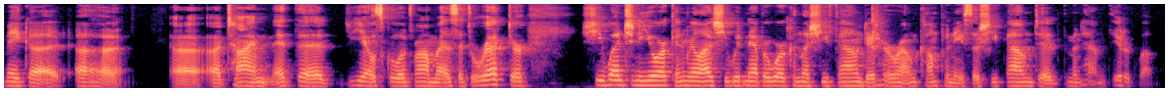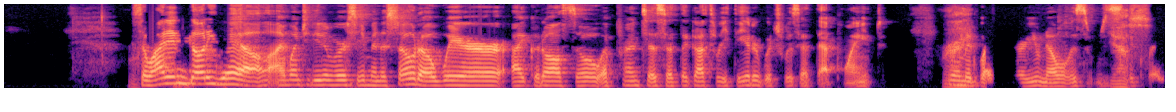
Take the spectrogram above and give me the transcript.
make a, a, a, a time at the Yale School of Drama as a director. She went to New York and realized she would never work unless she founded her own company. So she founded the Manhattan Theater Club. So I didn't go to Yale. I went to the University of Minnesota, where I could also apprentice at the Guthrie Theater, which was at that point Right. Midwest, you know, it was, it was Yes. the great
